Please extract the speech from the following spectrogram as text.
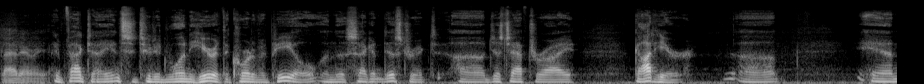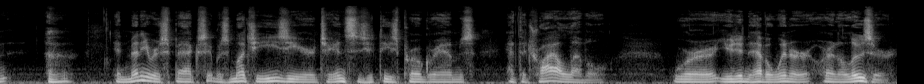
that area. In fact, I instituted one here at the Court of Appeal in the Second District uh, just after I got here. Uh, and uh, in many respects, it was much easier to institute these programs at the trial level where you didn't have a winner or a loser.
